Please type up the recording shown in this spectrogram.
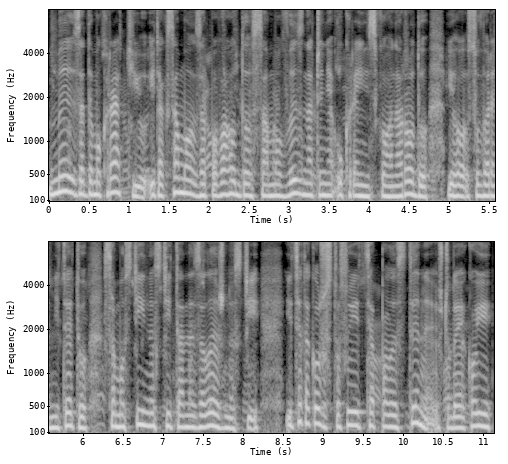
Ми за демократію і так само за повагу до самовизначення українського народу, його суверенітету, самостійності та незалежності. І це також стосується Палестини, щодо якої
